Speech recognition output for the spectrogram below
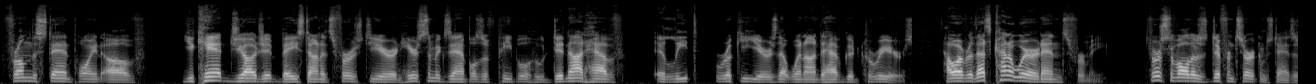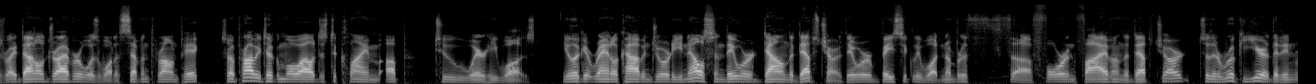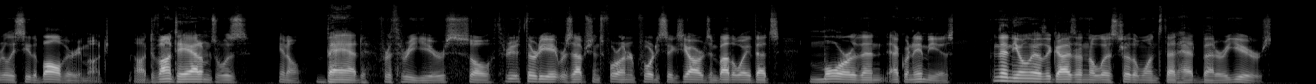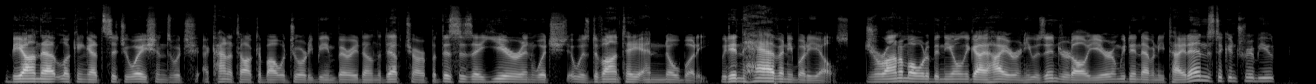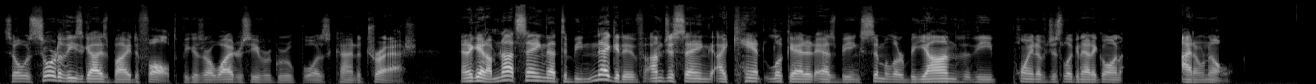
from the standpoint of you can't judge it based on its first year. And here's some examples of people who did not have elite rookie years that went on to have good careers. However, that's kind of where it ends for me. First of all, there's different circumstances, right? Donald Driver was what a seventh round pick, so it probably took him a while just to climb up to where he was. You look at Randall Cobb and Jordy Nelson; they were down the depth chart. They were basically what number th- uh, four and five on the depth chart. So their rookie year, they didn't really see the ball very much. Uh, Davante Adams was, you know, bad for three years. So 38 receptions, 446 yards, and by the way, that's more than Equanimeous. And then the only other guys on the list are the ones that had better years. Beyond that, looking at situations, which I kind of talked about with Jordy being buried down the depth chart, but this is a year in which it was Davante and nobody. We didn't have anybody else. Geronimo would have been the only guy higher, and he was injured all year, and we didn't have any tight ends to contribute. So it was sort of these guys by default because our wide receiver group was kind of trash. And again, I'm not saying that to be negative. I'm just saying I can't look at it as being similar beyond the point of just looking at it going, I don't know.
